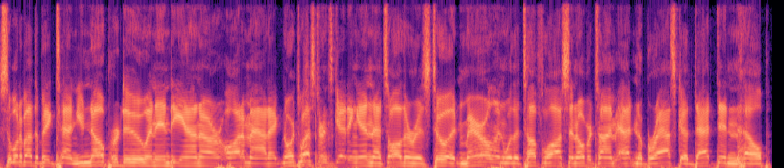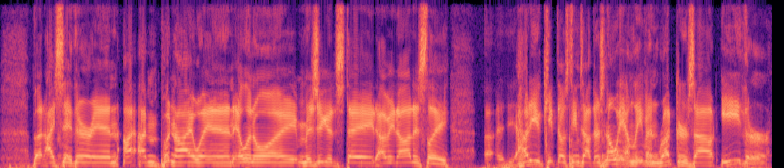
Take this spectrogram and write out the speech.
So what about the Big Ten? You know Purdue and Indiana are automatic. Northwestern's getting in. That's all there is to it. Maryland with a tough loss in overtime at Nebraska. That didn't help. But I say they're in. I, am putting Iowa in, Illinois, Michigan State. I mean, honestly, uh, how do you keep those teams out? There's no way I'm leaving Rutgers out either.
